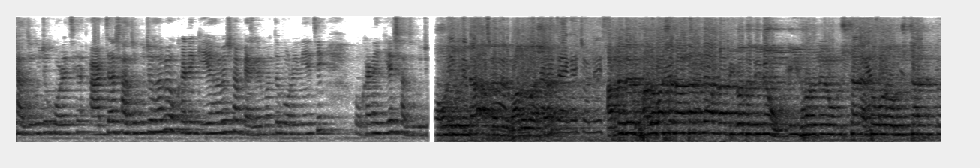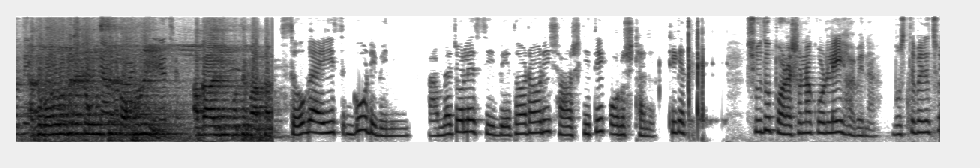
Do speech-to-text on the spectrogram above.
সাজুগুজু করেছে। আর যা সাজুগুজু হবে ওখানে গিয়ে হবে সব ব্যাগের মধ্যে ভরে নিয়েছি। ওখানে গিয়ে সাজুগুজু আপনাদের ভালোবাসা জায়গায় চলে আপনাদের ভালোবাসা না থাকলে আমরা বিগত দিনেও এই ধরনের অনুষ্ঠান এত বড় অনুষ্ঠান এত বড় মাপের একটা অনুষ্ঠান কখনোই আমরা আয়োজন করতে পারতাম সো গাইস গুড ইভিনিং আমরা চলে এসেছি বেথরহরি সাংস্কৃতিক অনুষ্ঠানে ঠিক আছে? শুধু পড়াশোনা করলেই হবে না বুঝতে পেরেছ?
